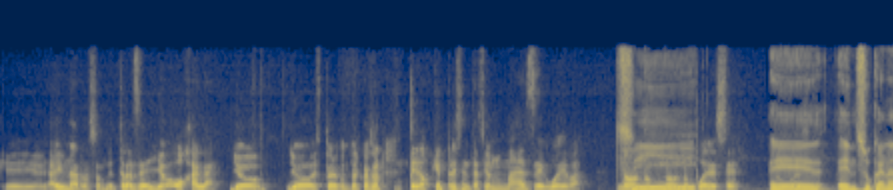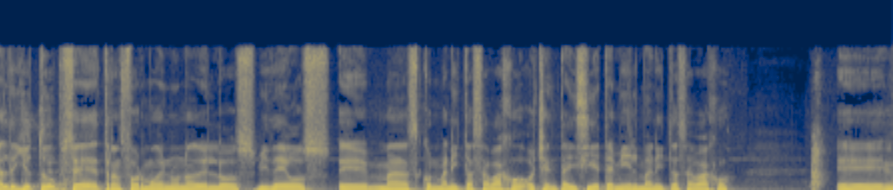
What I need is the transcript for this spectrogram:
que hay una razón detrás de ello, ojalá. Yo, yo espero con todo el corazón. Pero qué presentación más de hueva. No, no, no, puede ser. Eh, en su canal de YouTube se transformó en uno de los videos eh, más con manitas abajo, 87 mil manitas abajo. Eh,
